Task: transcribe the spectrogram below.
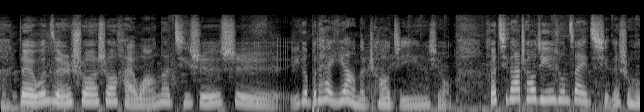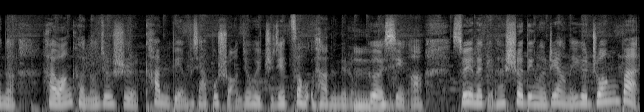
对温子仁说，说海王呢其实是一个不太一样的超级英雄。英雄和其他超级英雄在一起的时候呢，海王可能就是看蝙蝠侠不爽就会直接揍他的那种个性啊，所以呢给他设定了这样的一个装扮。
